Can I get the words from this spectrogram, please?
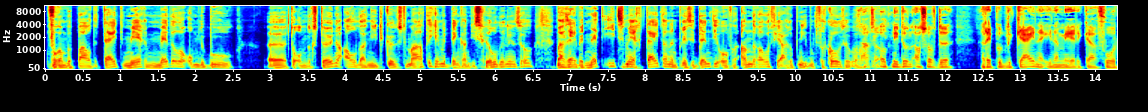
voor een bepaalde tijd meer middelen om de boel uh, te ondersteunen, al dan niet kunstmatig. Hè, denk aan die schulden en zo. Maar zij hebben net iets meer tijd dan een president die over anderhalf jaar opnieuw moet verkozen worden. Laten we ook niet doen alsof de Republikeinen in Amerika voor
